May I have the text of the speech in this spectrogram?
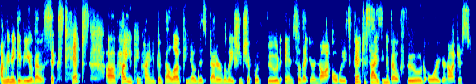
i'm going to give you about six tips of how you can kind of develop you know this better relationship with food and so that you're not always fantasizing about food or you're not just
